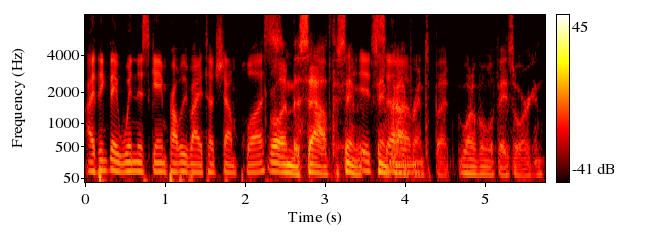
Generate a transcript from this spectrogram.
I think they win this game probably by a touchdown plus. Well, in the South, same It's, same um, conference, but one of them will face Oregon.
